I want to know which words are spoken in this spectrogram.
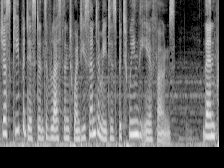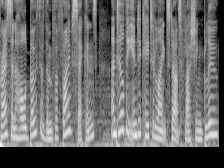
Just keep a distance of less than 20 centimeters between the earphones. Then press and hold both of them for 5 seconds until the indicator light starts flashing blue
